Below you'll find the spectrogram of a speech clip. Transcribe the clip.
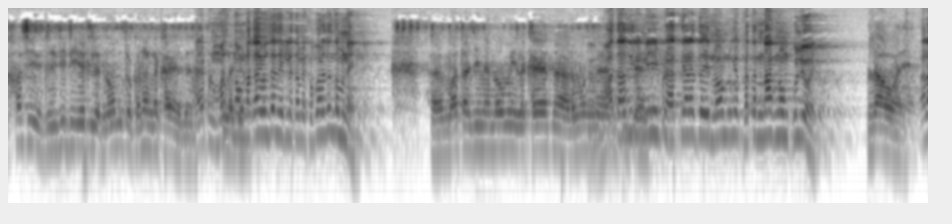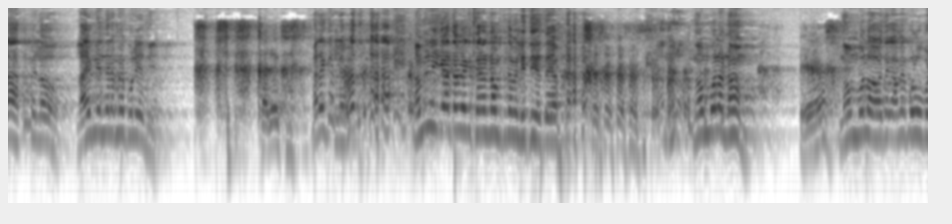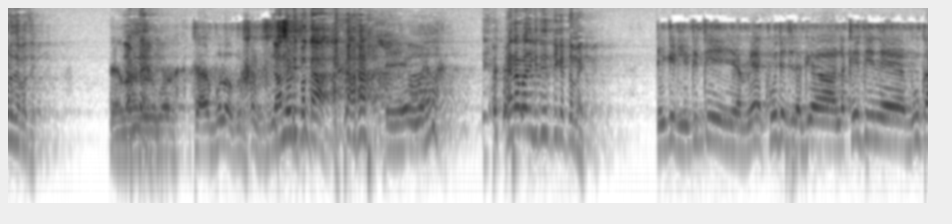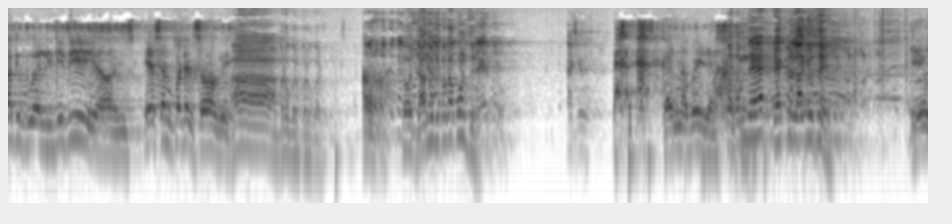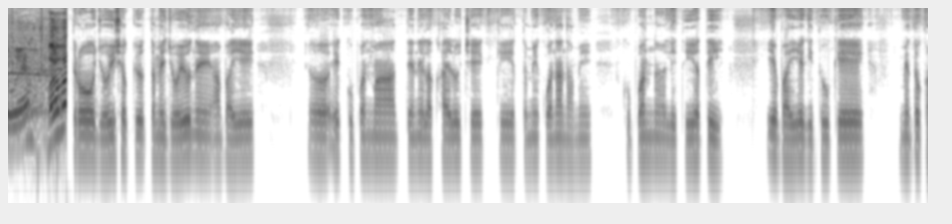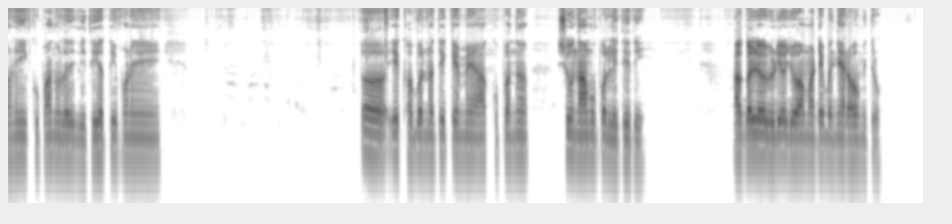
ખાસી લીધી હતી એટલે નામ તો ઘણા લખાયા હતા હા પણ મસ્ત નામ લગાવ્યું છે ને એટલે તમે ખબર છે ને તમને? માતાજી ના નામ લખાયા હતા હડમંગ માતાજી ને નહીં પણ અત્યારે તો એ નામ લોકો ખતરનાક નામ ખુલ્યો હોય. ના હોય. અલા તમે લો લાઈવની અંદર અમે બોલીએ છીએ. ખરેખર. ખરેખર લે બસ. સમજી ગયા તમે કે તેના નામ તમે લીધી હતી નામ બોલો નામ. નામ બોલો હવે અમે બોલવું પડશે પછી. બોલો જાનુડી એવું એના લીધી ટિકિટ તમે? ટિકિટ લીધી હતી મેં ખુદ જ લખી હતી ને બુક આખી લીધી હતી એસ એમ પટેલ સવાભાઈ હા બરોબર બરોબર. તો જાનુડી પક્કા કોણ છે? ઘરના ભાઈ તો તમને ટ્રેક્ટર લાગ્યું છે? બરોબર? મિત્રો જોઈ શક્યો તમે જોયું ને આ ભાઈએ એક કૂપનમાં તેને લખાયેલું છે કે તમે કોના નામે કૂપન લીધી હતી? એ ભાઈએ કીધું કે મેં તો ઘણી કૂપનો લઈ લીધી હતી પણ એ ખબર નથી કે મેં આ કૂપન શું નામ ઉપર લીધી હતી. આગળ વીડિયો જોવા માટે બન્યા રહો મિત્રો.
